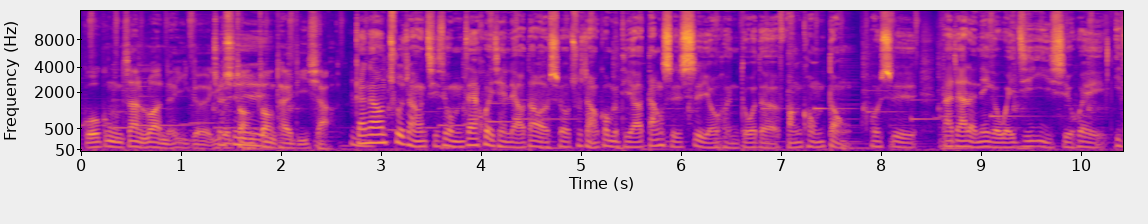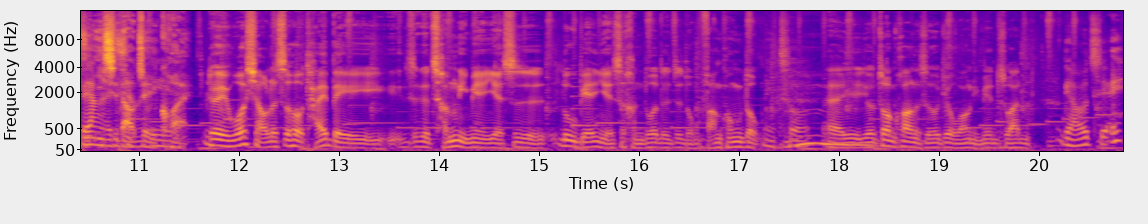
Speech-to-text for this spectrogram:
国共战乱的一个一个状状态底下，刚刚处长其实我们在会前聊到的时候，处长跟我们提到，当时是有很多的防空洞，或是大家的那个危机意识会意识到这一块。对我小的时候，台北这个城里面也是路边也是很多的这种防空洞，没错。呃，有状况的时候就往里面钻了。了解，哎，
